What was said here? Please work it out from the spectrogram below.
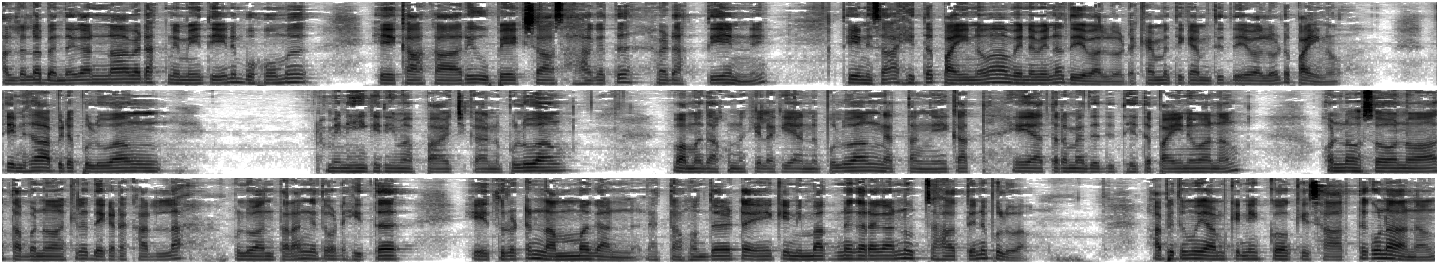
අල්ලලා බැඳ ගන්නා වැඩක් නෙමෙයි තියෙන්නේ බොහොම ඒකාකාරී උපේක්ෂා සහගත වැඩක් තියෙන්නේ. ඒ නිසා හිත පයින්නවා වෙන වෙන දේවල් වලට කැමැති කැමැති දේවල් වලට පයින්නවා. ඒ නිසා අපිට පුළුවන් මෙනෙහි කිරීමක් පාවිච්චි කරන්න පුළුවන්. වම දකුණ කියලා කියන්න පුළුවන්. නැත්නම් ඒකත් ඒ අතරමැදදී හිත පයින්නවා නම් ඔන්න ඔසවනවා, තබනවා කියලා දෙකට කඩලා පුළුවන් තරම් එතකොට හිත ඒ තුලට නම්ම ගන්න. නැත්නම් හොඳට ඒකේ নিমগ্ন කරගන්න උත්සාහත් වෙන්න පුළුවන්. අපි තුමු යම් කෙනෙක් ඕකේ සාර්ථක වුණා නම්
